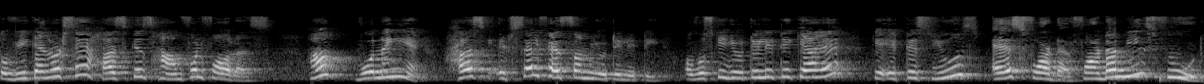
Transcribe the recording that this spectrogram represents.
तो we cannot say husk is harmful for us हाँ वो नहीं है। Husk itself has some utility और उसकी यूटिलिटी क्या है? कि it is use as fodder fodder means food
